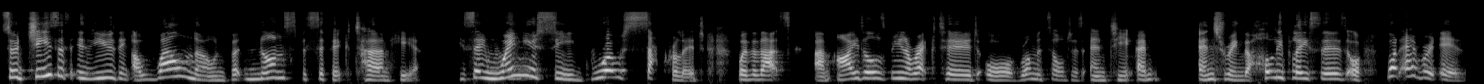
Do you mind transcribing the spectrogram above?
So Jesus is using a well known but non specific term here. He's saying when you see gross sacrilege, whether that's um, idols being erected or Roman soldiers entering the holy places or whatever it is,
